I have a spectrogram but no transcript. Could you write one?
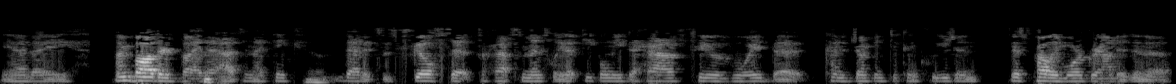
and I I'm bothered by that, and I think yeah. that it's a skill set, perhaps mentally, that people need to have to avoid that kind of jumping to conclusion. It's probably more grounded in a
